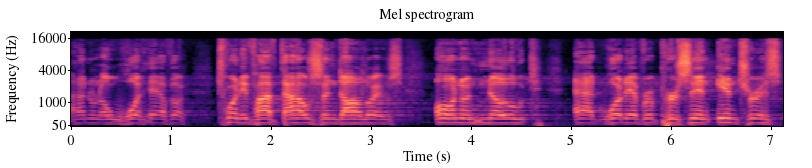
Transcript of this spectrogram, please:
I don't know, whatever, $25,000 on a note at whatever percent interest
